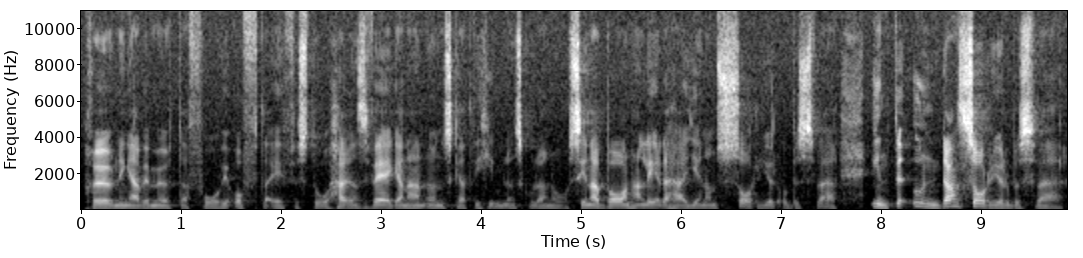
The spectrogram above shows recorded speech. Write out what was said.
Prövningar vi möter får vi ofta ej förstå. Herrens vägar när han önskar att vi himlen skola nå. Sina barn han leder här genom sorger och besvär. Inte undan sorger och besvär,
